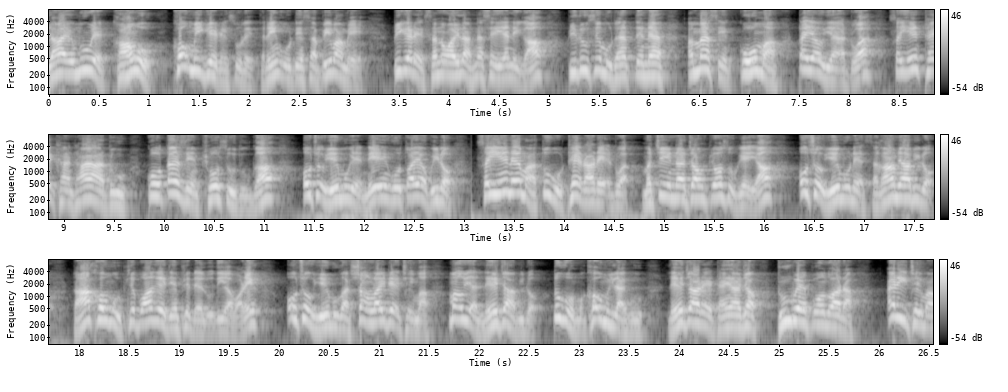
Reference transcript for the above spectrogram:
ယာအိမ်မှုရဲ့ခေါင်းကို ခုတ်မိခဲ့တယ်ဆိုတဲ့သတင်းကိုတင်ဆက်ပေးပါမယ်ပြီးခဲ့တဲ့ဇန်နဝါရီလ20ရက်နေ့ကပြည်သူ့စစ်မှုထမ်းတင်တန်းအမတ်စဉ်6မှာတက်ရောက်ရန်အတွက်စရင်ထက်ခံထားရသူကိုတန့်စင်ဖြိုးစုသူကအုပ်ချုပ်ရေးမှုရဲ့နေအိမ်ကိုတွားရောက်ပြီးတော့စရင်ထဲမှာသူ့ကိုထည့်ထားတဲ့အတွက်မကျေနပ်ကြောင်းပြောဆိုခဲ့ရာအုပ်ချုပ်ရေးမှုနဲ့စကားများပြီးတော့ဓာခုံမှုဖြစ်ပွားခဲ့ခြင်းဖြစ်တယ်လို့သိရပါတယ်အုပ်ချုပ်ရေးမှုကရှောင်လိုက်တဲ့အချိန်မှာမှောက်ရက်လဲကြပြီးတော့သူ့ကိုမခုံမိလိုက်ဘူးလဲကြတဲ့ဒဏ်ရာကြောင့်ဒူးပဲပွန်းသွားတာ အဲ့ဒီအချိန်မှာ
